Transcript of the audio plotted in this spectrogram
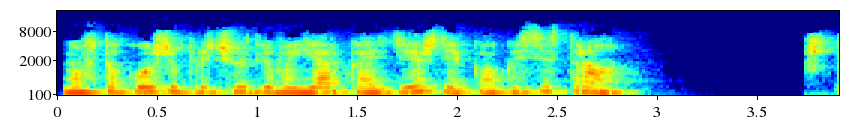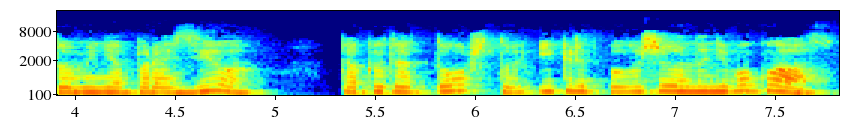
но в такой же причудливой яркой одежде, как и сестра. Что меня поразило, так это то, что Игрит положила на него глаз.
